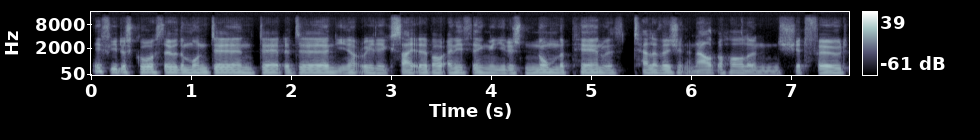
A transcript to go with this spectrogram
If you just go through the mundane day to day and you're not really excited about anything and you just numb the pain with television and alcohol and shit food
